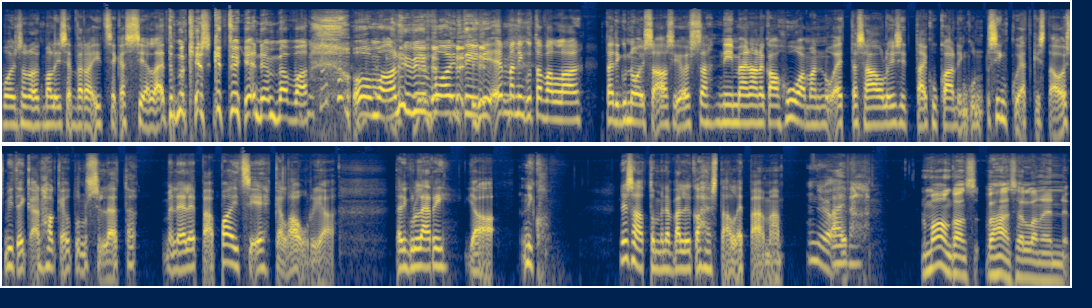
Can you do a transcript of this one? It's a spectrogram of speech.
voin sanoa, että mä olin sen verran itsekäs siellä, että mä keskityin enemmän vaan omaan hyvinvointiin. Niin en mä niinku tavallaan, tai niinku noissa asioissa, niin mä en ainakaan huomannut, että sä olisit tai kukaan niinku sinkkujätkistä olisi mitenkään hakeutunut sillä, että menee lepää, paitsi ehkä Lauri ja, tai niinku Läri ja Niko. Ne saattoi mennä välillä kahdestaan lepäämään Joo. päivällä. No mä oon kans vähän sellainen,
